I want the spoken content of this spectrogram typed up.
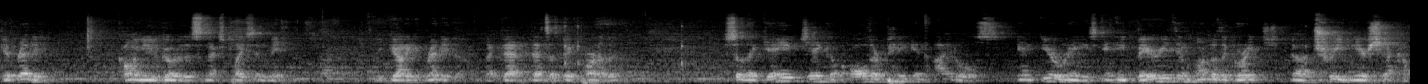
get ready. I'm calling you to go to this next place in me. You've got to get ready though. Like that, that's a big part of it. So they gave Jacob all their pagan idols and earrings, and he buried them under the great uh, tree near Shechem.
